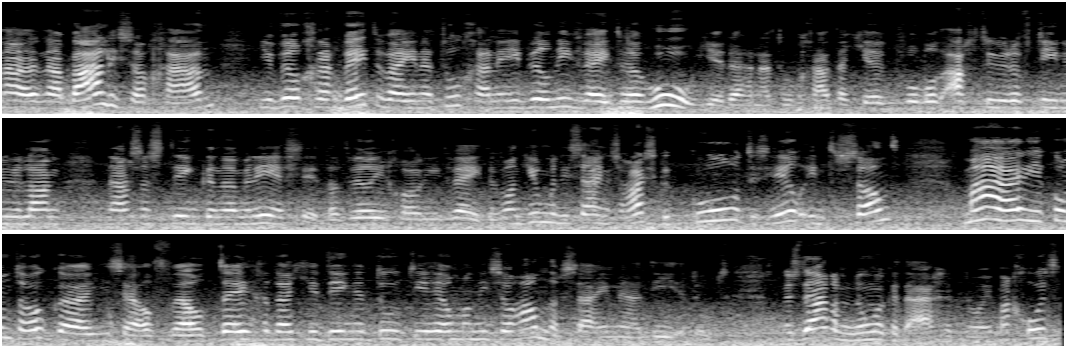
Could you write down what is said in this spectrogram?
naar, naar Bali zou gaan. Je wil graag weten waar je naartoe gaat en je wil niet weten hoe je daar naartoe gaat. Dat je bijvoorbeeld acht uur of tien uur lang naast een stinkende meneer zit. Dat wil je gewoon niet weten. Want human design is hartstikke cool, het is heel interessant. Maar je komt ook uh, jezelf wel tegen dat je dingen doet die helemaal niet zo handig zijn uh, die je doet. Dus daarom noem ik het eigenlijk nooit. Maar goed,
